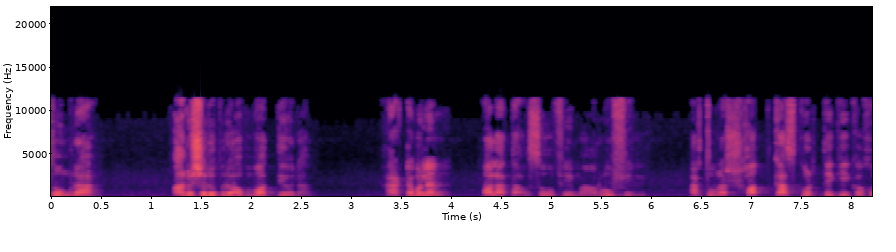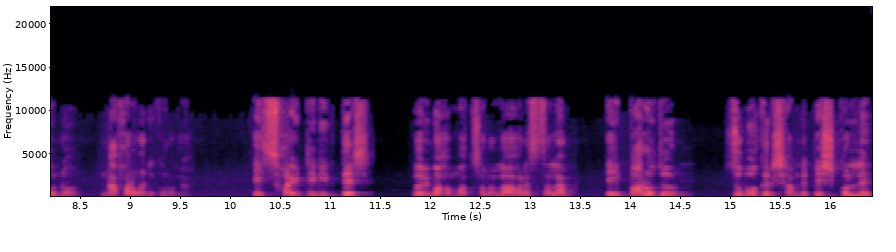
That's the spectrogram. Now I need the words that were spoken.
তোমরা মানুষের উপরে অপবাদ দিও না। আর একটা বললেন মারুফিন। আর তোমরা সৎ কাজ করতে গিয়ে কখনো নাফরমানি করো না। এই ছয়টি নির্দেশ নবী মোহাম্মদ সাল্লাম এই বারো জন যুবকের সামনে পেশ করলেন।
